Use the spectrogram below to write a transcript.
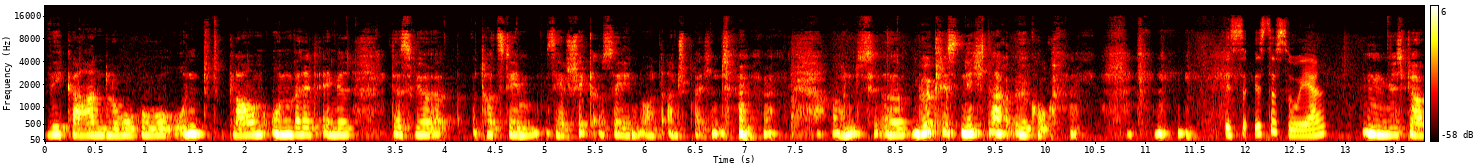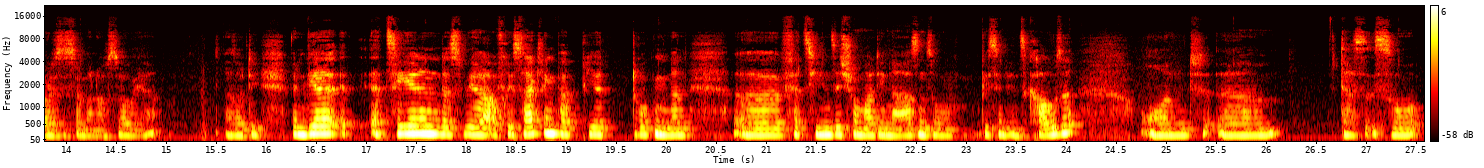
vegan Logo und blauem Umweltengel, dass wir trotzdem sehr schick aussehen und ansprechend. und äh, möglichst nicht nach Öko. ist, ist das so, ja? Hm, ich glaube, das ist immer noch so, ja. Also die, wenn wir erzählen, dass wir auf Recyclingpapier drucken, dann äh, verziehen sich schon mal die Nasen so ein bisschen ins Krause. Und ähm, das ist so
